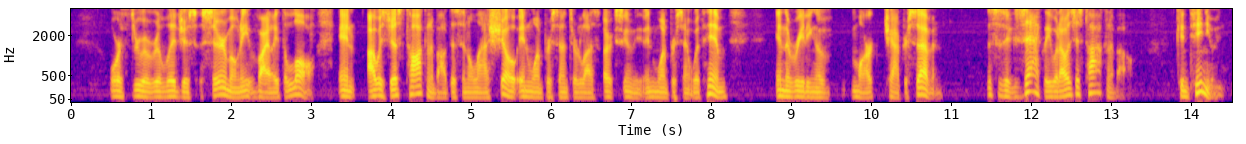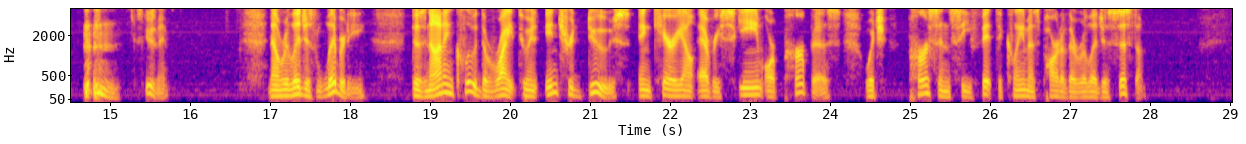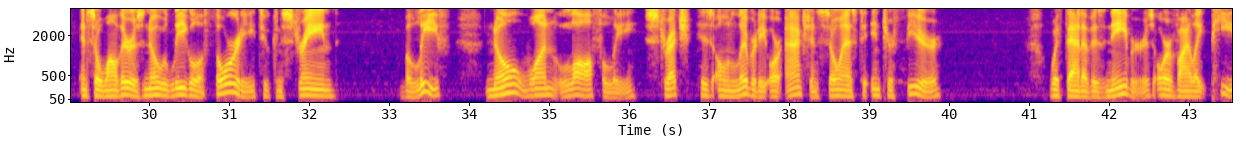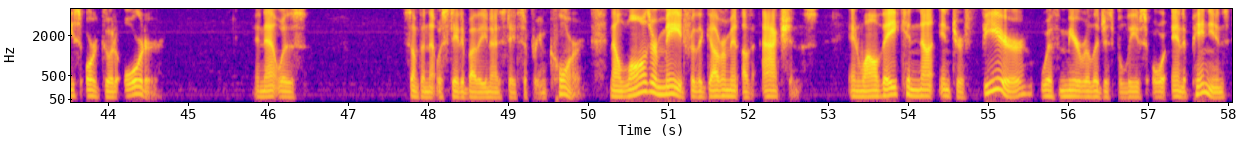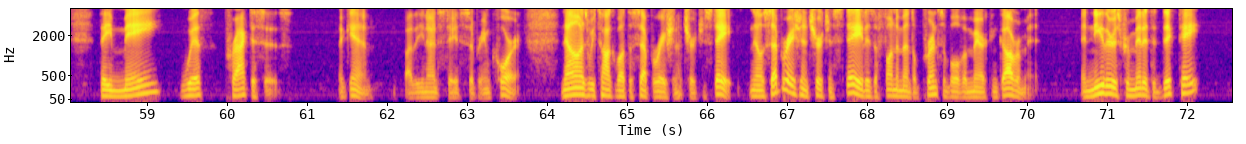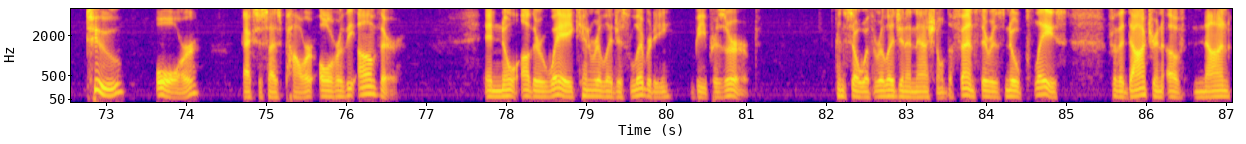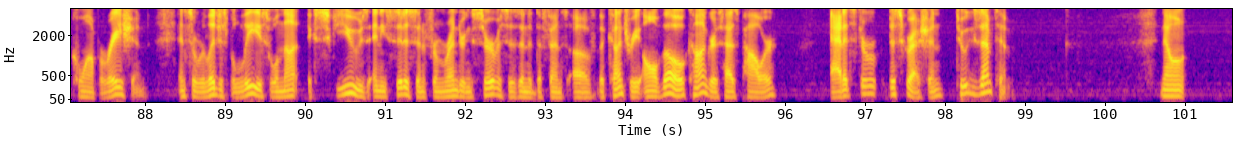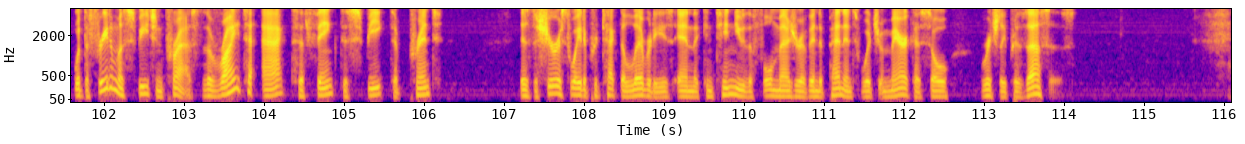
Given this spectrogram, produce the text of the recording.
or through a religious ceremony, violate the law. And I was just talking about this in the last show in 1% or less, or excuse me, in 1% with him in the reading of Mark chapter 7. This is exactly what I was just talking about. Continuing. Excuse me. Now, religious liberty does not include the right to introduce and carry out every scheme or purpose which persons see fit to claim as part of their religious system. And so, while there is no legal authority to constrain belief, no one lawfully stretch his own liberty or action so as to interfere with that of his neighbors or violate peace or good order. And that was something that was stated by the United States Supreme Court. Now, laws are made for the government of actions. And while they cannot interfere with mere religious beliefs or and opinions, they may with practices. Again, by the United States Supreme Court. Now, as we talk about the separation of church and state, now, the separation of church and state is a fundamental principle of American government, and neither is permitted to dictate to or exercise power over the other. In no other way can religious liberty be preserved. And so, with religion and national defense, there is no place for the doctrine of non cooperation. And so, religious beliefs will not excuse any citizen from rendering services in the defense of the country, although Congress has power at its discretion to exempt him. Now, with the freedom of speech and press, the right to act, to think, to speak, to print is the surest way to protect the liberties and to continue the full measure of independence which America so richly possesses.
